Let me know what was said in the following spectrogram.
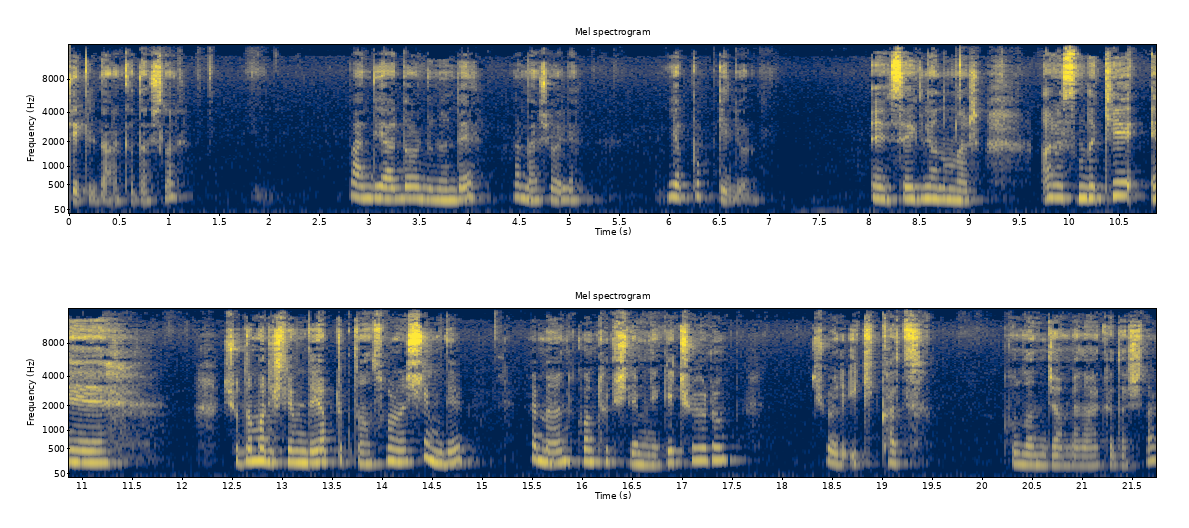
şekilde arkadaşlar. Ben diğer dördünün de hemen şöyle yapıp geliyorum. Evet sevgili hanımlar arasındaki e, şu damar işlemini de yaptıktan sonra şimdi hemen kontür işlemine geçiyorum. Şöyle iki kat kullanacağım ben arkadaşlar.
